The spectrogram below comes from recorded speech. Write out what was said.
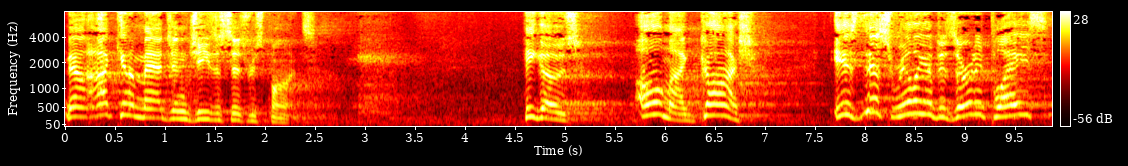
Now, I can imagine Jesus' response. He goes, Oh my gosh, is this really a deserted place?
